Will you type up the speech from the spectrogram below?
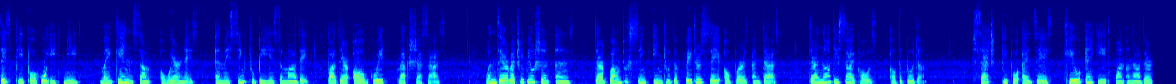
these people who eat meat may gain some awareness and may seem to be in samadhi, but they are all great rakshasas. When their retribution ends, they are bound to sink into the bitter sea of birth and death. They are not disciples of the Buddha. Such people as these kill and eat one another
